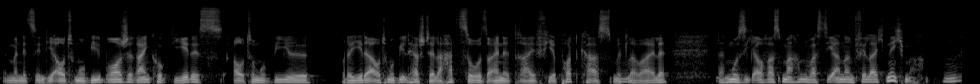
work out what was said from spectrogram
wenn man jetzt in die Automobilbranche reinguckt, jedes Automobil oder jeder Automobilhersteller hat so seine drei, vier Podcasts mhm. mittlerweile, dann muss ich auch was machen, was die anderen vielleicht nicht machen. Mhm.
